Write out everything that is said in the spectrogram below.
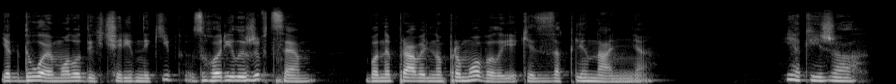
як двоє молодих чарівників згоріли живцем, бо неправильно промовили якесь заклинання. Який жах.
